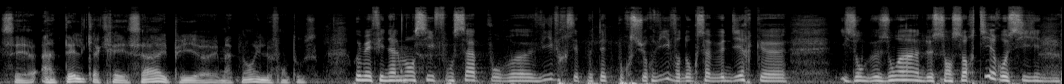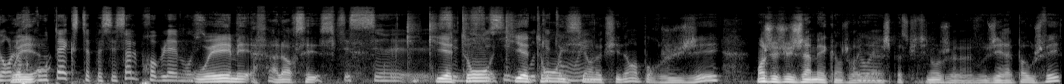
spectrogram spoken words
C'est un tel qui a créé ça, et puis maintenant, ils le font tous. Oui, mais finalement, s'ils font ça pour vivre, c'est peut-être pour survivre. Donc ça veut dire que ils ont besoin de s'en sortir aussi dans leur contexte, parce que c'est ça le problème aussi. Oui, mais alors c'est qui est-on qui est-on ici en Occident pour juger? Moi, je juge jamais quand je voyage, parce que sinon je n'irai pas où je vais.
